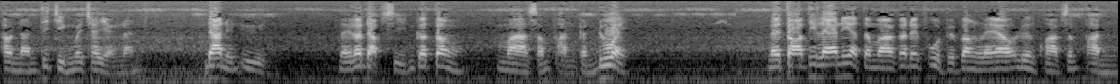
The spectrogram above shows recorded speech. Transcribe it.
เท่านั้นที่จริงไม่ใช่อย่างนั้น ด้านอื่นๆ ในระดับศีลก็ต้องมาสัมพันธ์กันด้วย ในตอนที่แล้วนี้อาตมาก็ได้พูดไปบ้างแล้ว เรื่องความสัมพันธ์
